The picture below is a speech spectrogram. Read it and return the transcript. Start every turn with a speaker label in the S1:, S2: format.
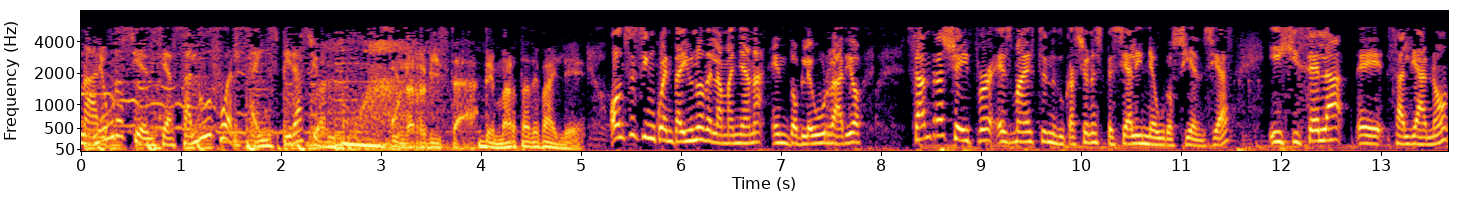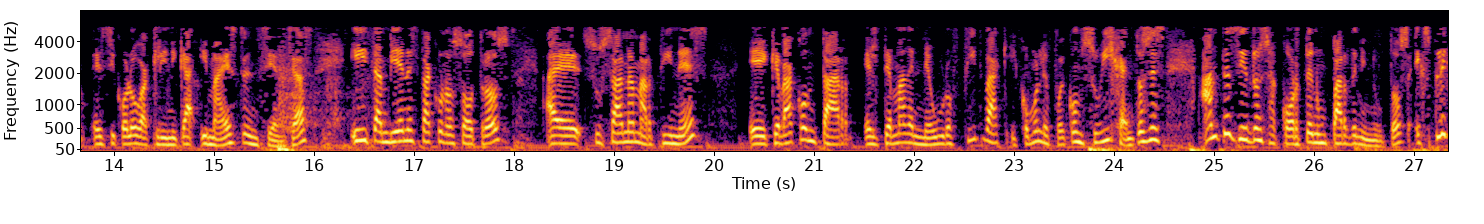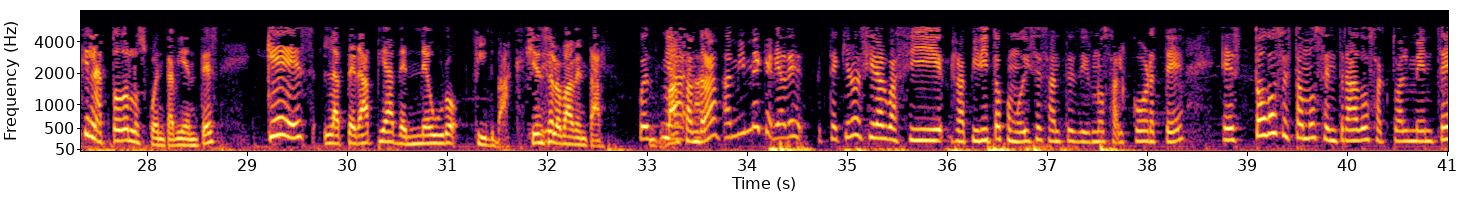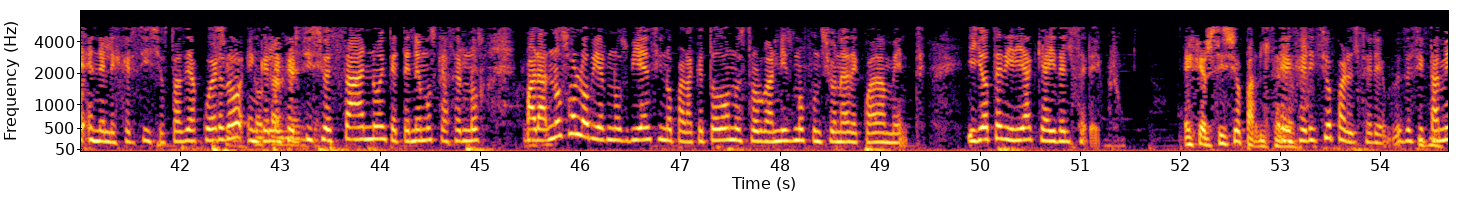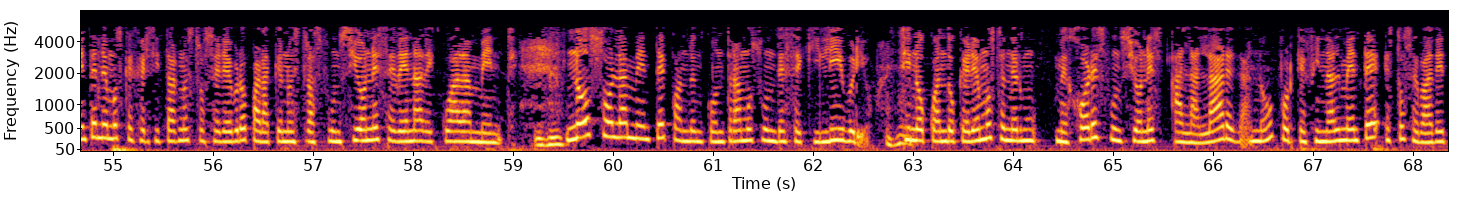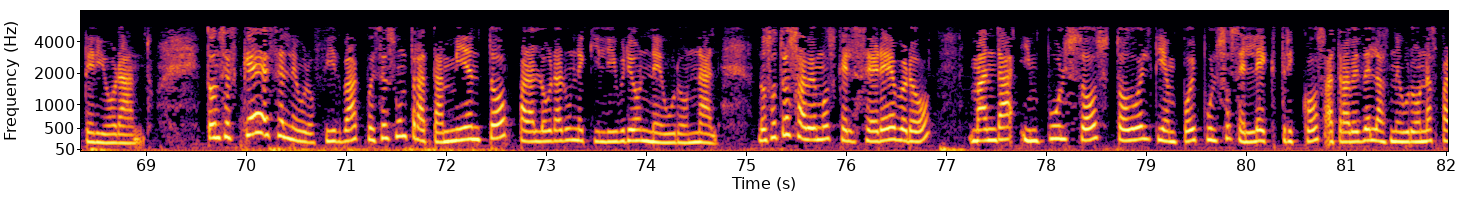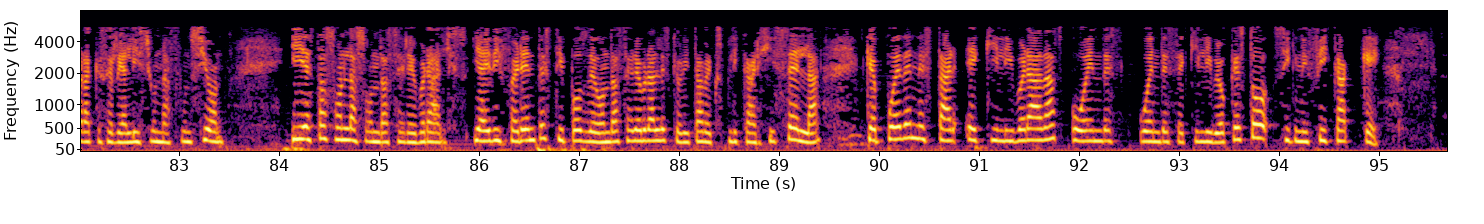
S1: neurociencia, salud, fuerza e inspiración.
S2: Una revista de Marta de Baile.
S1: 11.51 de la mañana en W Radio. Sandra Schaefer es maestra en educación especial y neurociencias y Gisela eh, Saliano es psicóloga clínica y maestra en ciencias y también está con nosotros eh, Susana Martínez eh, que va a contar el tema del neurofeedback y cómo le fue con su hija. Entonces, antes de irnos a corte en un par de minutos, explíquenle a todos los cuentavientes ¿Qué es la terapia de neurofeedback? ¿Quién se lo va a aventar?
S3: Pues mira, Sandra? A, mí me quería, te quiero decir algo así rapidito, como dices antes de irnos al corte, es todos estamos centrados actualmente en el ejercicio, ¿estás de acuerdo? en que el ejercicio es sano, en que tenemos que hacernos para no solo vernos bien, sino para que todo nuestro organismo funcione adecuadamente. Y yo te diría que hay del cerebro.
S1: Ejercicio para el cerebro.
S3: Ejercicio para el cerebro. Es decir, también tenemos que ejercitar nuestro cerebro para que nuestras funciones se den adecuadamente. No solamente cuando encontramos un desequilibrio, sino cuando queremos tener mejores funciones a la larga, ¿no? Porque finalmente esto se va deteriorando. Entonces, ¿qué es el neurofeedback? Pues es un tratamiento para lograr un equilibrio neuronal. Nosotros sabemos que el cerebro manda impulsos todo el tiempo, impulsos eléctricos a través de las neuronas para que se realice una función. Y estas son las ondas cerebrales. Y hay diferentes tipos de ondas cerebrales que ahorita va a explicar Gisela, que pueden estar equilibradas o en, o en desequilibrio. Que esto significa que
